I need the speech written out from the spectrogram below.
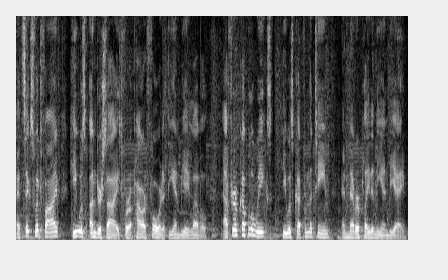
at 6 foot 5, he was undersized for a power forward at the NBA level. After a couple of weeks, he was cut from the team and never played in the NBA.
